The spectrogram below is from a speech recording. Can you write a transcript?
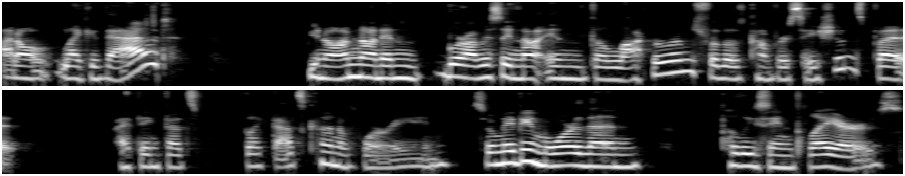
I don't like that. You know, I'm not in, we're obviously not in the locker rooms for those conversations, but I think that's like that's kind of worrying. So maybe more than policing players.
